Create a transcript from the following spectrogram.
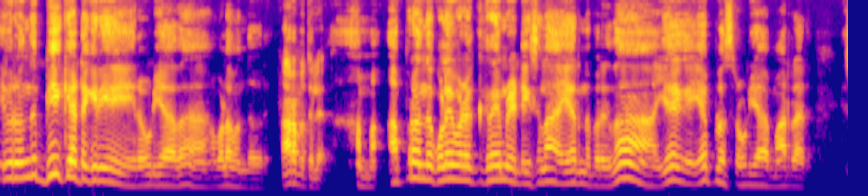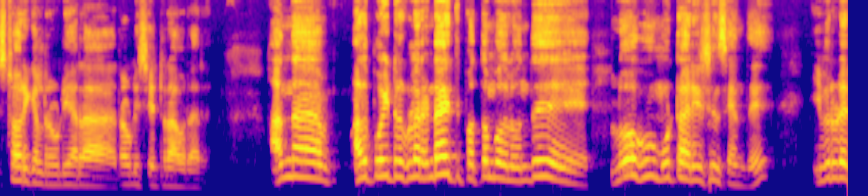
இவர் வந்து பி கேட்டகரி ரவுடியாக தான் வள வந்தவர். ஆரம்பத்துல. ஆமாம் அப்புறம் இந்த கொலை வழக்கு கிரைம் ரேட்டிங்ஸ் எல்லாம் ஏறின பிறகு தான் ஏ ஏ ப்ளஸ் ரவுடியாக மாறுறாரு ஹிஸ்டாரிக்கல் ரவுடியாக ரவுடி சீட்டராக வர்றாரு அந்த அது போயிட்டு இருக்குள்ள ரெண்டாயிரத்தி பத்தொம்போதில் வந்து லோகும் மூட்டா ஹரிஷும் சேர்ந்து இவருடைய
